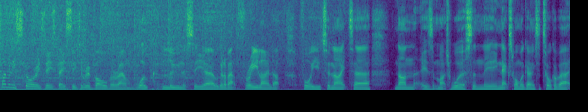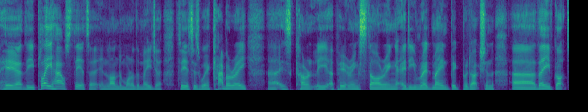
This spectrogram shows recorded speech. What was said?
So many stories these days seem to revolve around woke lunacy. Uh, we've got about three lined up for you tonight. Uh, None is much worse than the next one we're going to talk about here. The Playhouse Theatre in London, one of the major theatres where Cabaret uh, is currently appearing, starring Eddie Redmayne, big production. Uh, they've got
